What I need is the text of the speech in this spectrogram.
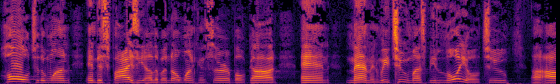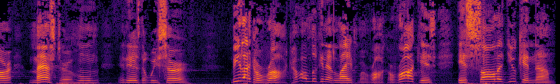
hold to the one and despise the other. But no one can serve both God and mammon. We too must be loyal to uh, our master whom it is that we serve. Be like a rock. How about looking at life from a rock? A rock is, is solid. You can, um,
